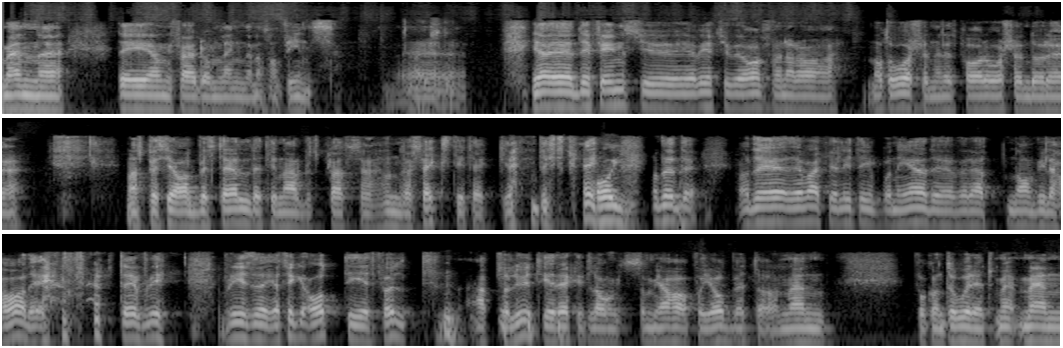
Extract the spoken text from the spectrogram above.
Men eh, det är ungefär de längderna som finns. Eh, ja, det finns ju, jag vet ju vi var för några, något år sedan eller ett par år sedan då det, man specialbeställde till en arbetsplats 160 tecken display. Oj. Och det, det, och det, det vart jag lite imponerad över att någon ville ha det. det blir, blir så, jag tycker 80 är fullt, absolut tillräckligt långt som jag har på jobbet då, men på kontoret. Men, men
